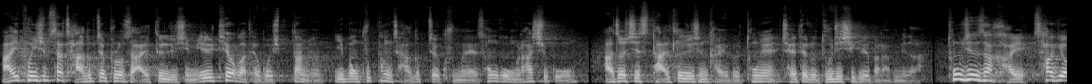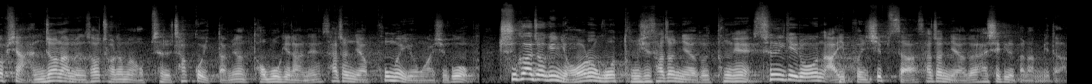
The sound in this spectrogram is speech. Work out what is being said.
아이폰 14 자급제 플러스 알뜰 유심 1티어가 되고 싶다면 이번 쿠팡 자급제 구매에 성공을 하시고 아저씨 스타 알뜰 유심 가입을 통해 제대로 누리시길 바랍니다. 통신사 가입, 사기 없이 안전하면서 저렴한 업체를 찾고 있다면 더보기란에 사전 예약 폼을 이용하시고 추가적인 여러 곳 동시 사전 예약을 통해 슬기로운 아이폰 14 사전 예약을 하시길 바랍니다.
